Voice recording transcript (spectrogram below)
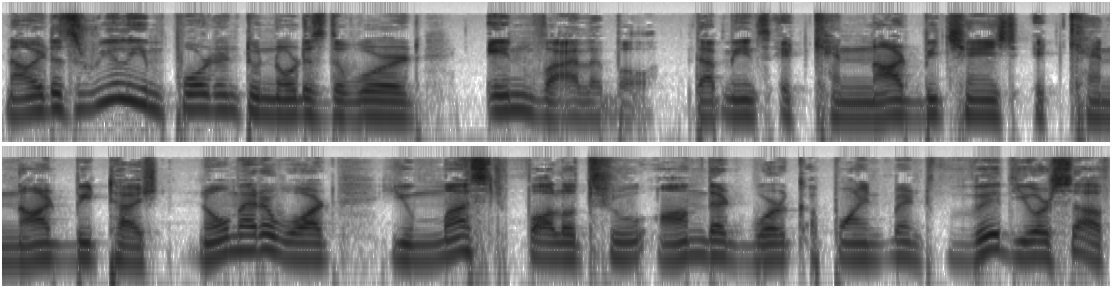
Now, it is really important to notice the word inviolable. That means it cannot be changed, it cannot be touched. No matter what, you must follow through on that work appointment with yourself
